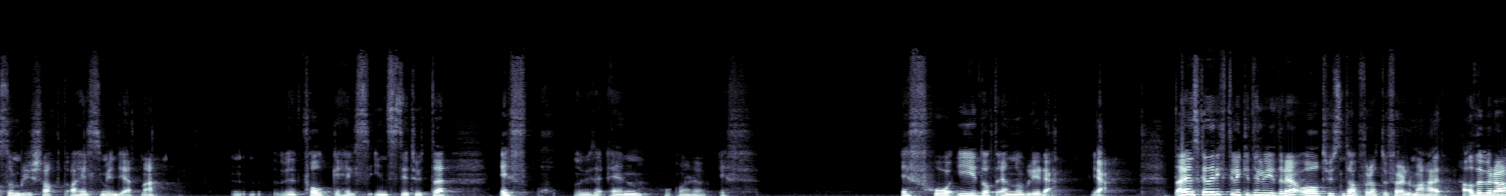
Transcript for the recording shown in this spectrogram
som blir sagt av helsemyndighetene. Folkehelseinstituttet, fhi.no blir det. Ja. Da ønsker jeg deg riktig lykke til videre, og tusen takk for at du følger meg her. Ha det bra!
